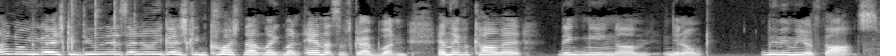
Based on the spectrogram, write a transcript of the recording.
I know you guys can do this. I know you guys can crush that like button and that subscribe button and leave a comment thinking, um, you know, leaving me your thoughts.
